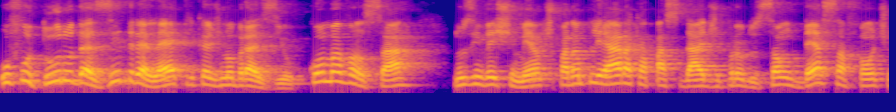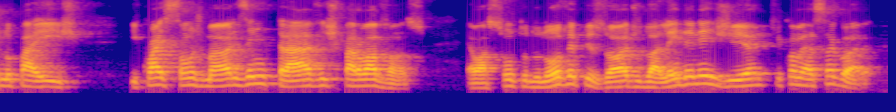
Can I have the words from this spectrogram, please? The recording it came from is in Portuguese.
O futuro das hidrelétricas no Brasil. Como avançar nos investimentos para ampliar a capacidade de produção dessa fonte no país? E quais são os maiores entraves para o avanço? É o assunto do novo episódio do Além da Energia, que começa agora.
